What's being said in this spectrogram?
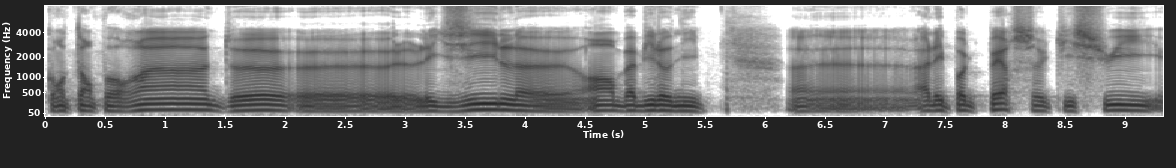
contemporain de l'exil en Babylonie. à l'époque perse qui suit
